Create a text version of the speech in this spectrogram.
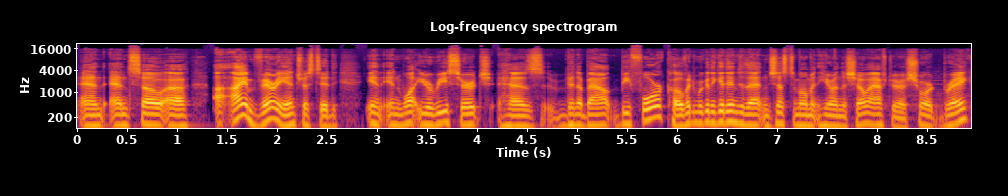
and and so uh, I am very interested in in what your research has been about before COVID. We're going to get into that in just a moment here on the show after a short break.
